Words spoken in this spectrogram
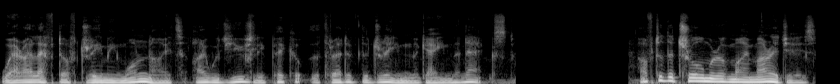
Where I left off dreaming one night, I would usually pick up the thread of the dream again the next. After the trauma of my marriages,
